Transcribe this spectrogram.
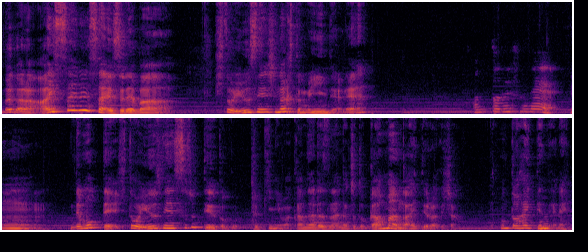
だから愛されさえすれば人を優先しなくてもいいんだよね。本当ですね。うん。でもって人を優先するっていう時には必ずなんかちょっと我慢が入ってるわけじゃん。本当は入ってんだよね。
